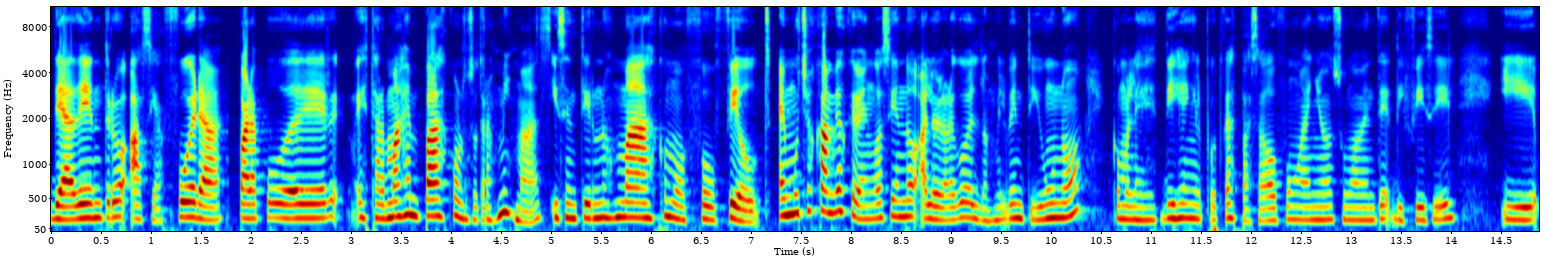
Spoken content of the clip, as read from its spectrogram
de adentro hacia afuera para poder estar más en paz con nosotras mismas y sentirnos más como fulfilled. Hay muchos cambios que vengo haciendo a lo largo del 2021. Como les dije en el podcast pasado, fue un año sumamente difícil y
